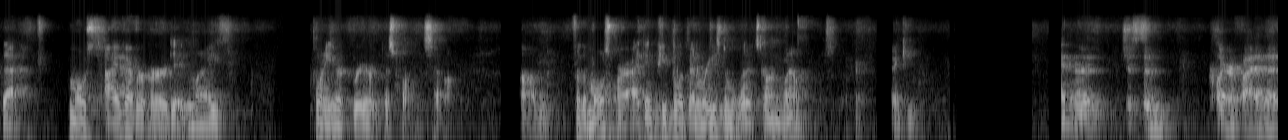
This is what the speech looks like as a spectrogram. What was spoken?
that most I've ever heard in my 20-year career at this point. So, um, for the most part, I think people have been reasonable and it's gone well. Thank you. And the, just to clarify that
